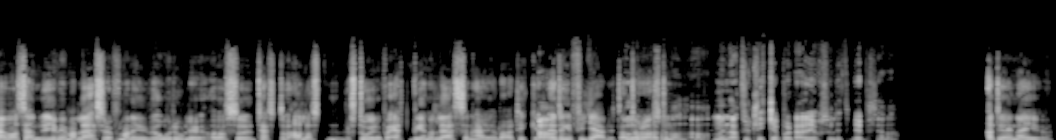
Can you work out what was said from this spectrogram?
Men sen ju mer man läser det, för man är ju orolig. Och så testar alla står ju på ett ben och läser den här jävla artikeln. Ja. Jag tycker det är för jävligt att, de, att, de, man. Men att du klickar på det där är också lite BBC. att jag är naiv.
